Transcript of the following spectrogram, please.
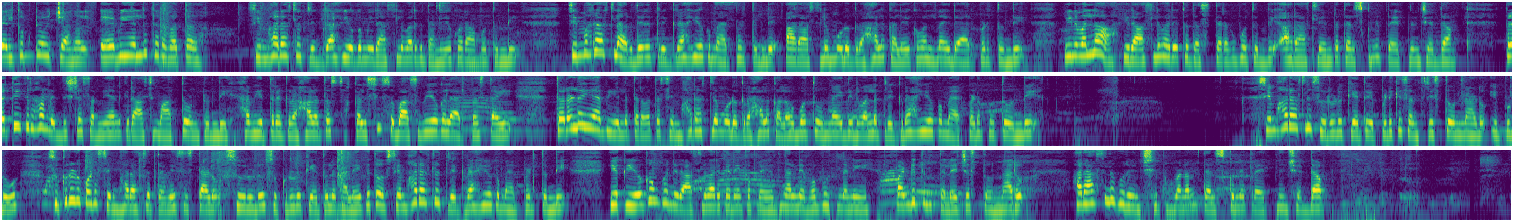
Welcome to channel. ABL తర్వాత సింహరాశిలో త్రిగ్రాహి యోగం ఈ రాశుల వారికి ధనయోగం రాబోతుంది. సింహరాశిలో అరుదైన త్రిగ్రాహి యోగం ఏర్పడుతుంది. ఆ రాశిలో మూడు గ్రహాల కలయిక వలన ఇది ఏర్పడుతుంది. దీనివల్ల ఈ రాశుల వారి యొక్క దశ తిరగబోతుంది. ఆ రాశులు ఏంటో తెలుసుకుని ప్రయత్నం చేద్దాం. ప్రతి గ్రహం నిర్దిష్ట సమయానికి రాశి మారుతూ ఉంటుంది. అవి ఇతర గ్రహాలతో కలిసి శుభాశుభయోగాలు ఏర్పరుస్తాయి. త్వరలో యాభై ఏళ్ళ తర్వాత సింహరాశిలో మూడు గ్రహాలు కలవబోతూ ఉన్నాయి. దీనివల్ల త్రిగ్రాహి యోగం ఏర్పడబోతుంది సింహరాశిలో సూర్యుడు కేతు ఇప్పటికీ సంచరిస్తూ ఉన్నాడు. ఇప్పుడు శుక్రుడు కూడా సింహరాశిలో ప్రవేశిస్తాడు. సూర్యుడు శుక్రుడు కేతుల కలయికతో సింహరాశిలో త్రిగ్రహ యోగం ఏర్పడుతుంది. ఈ యొక్క యోగం కొన్ని రాశుల వారికి అనేక ప్రయోజనాలను ఇవ్వబోతుందని పండితులు తెలియజేస్తూ ఉన్నారు ఆ రాశుల గురించి ఇప్పుడు మనం తెలుసుకునే ప్రయత్నం చేద్దాం.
